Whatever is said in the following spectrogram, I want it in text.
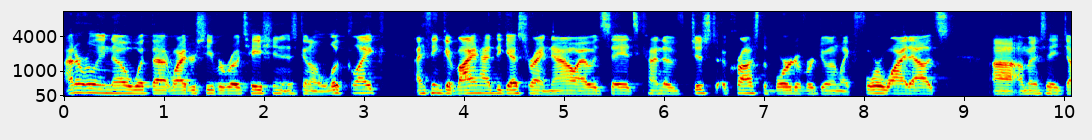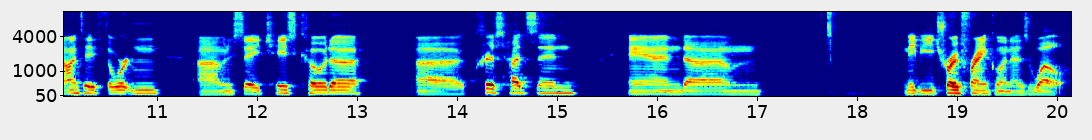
I don't really know what that wide receiver rotation is going to look like. I think if I had to guess right now, I would say it's kind of just across the board. If we're doing like four wideouts, uh, I'm going to say Dont'e Thornton. Uh, I'm going to say Chase Cota, uh, Kris Hutson, and um, maybe Troy Franklin as well.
